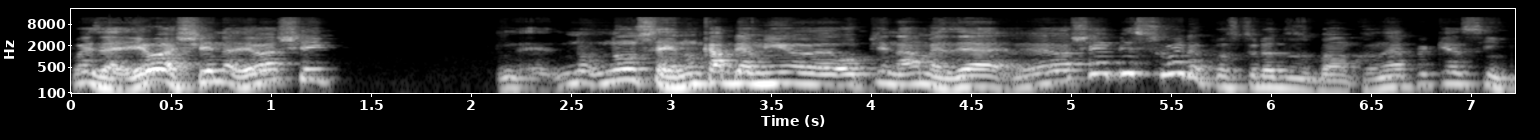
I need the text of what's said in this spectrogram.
pois é, eu achei, eu achei, não, sei, não cabe a mim opinar, mas é, eu achei absurda a postura dos bancos, né? Porque assim,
